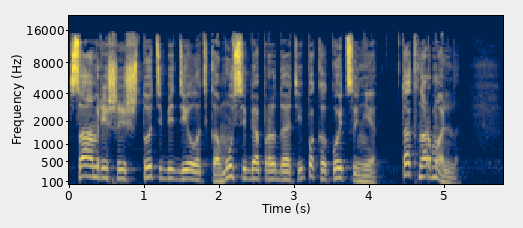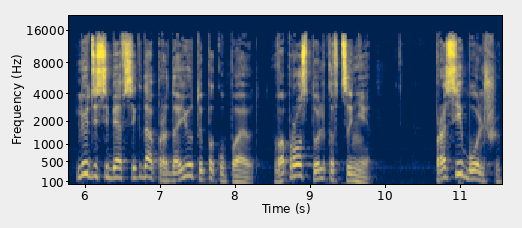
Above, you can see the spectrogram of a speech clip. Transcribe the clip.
«Сам решишь, что тебе делать, кому себя продать и по какой цене. Так нормально. Люди себя всегда продают и покупают. Вопрос только в цене. Проси больше».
